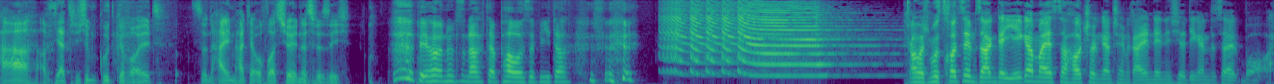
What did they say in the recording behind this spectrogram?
Ja, aber sie hat es bestimmt gut gewollt. So ein Heim hat ja auch was Schönes für sich. Wir hören uns nach der Pause wieder. Aber ich muss trotzdem sagen, der Jägermeister haut schon ganz schön rein, den ich hier die ganze Zeit, boah.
